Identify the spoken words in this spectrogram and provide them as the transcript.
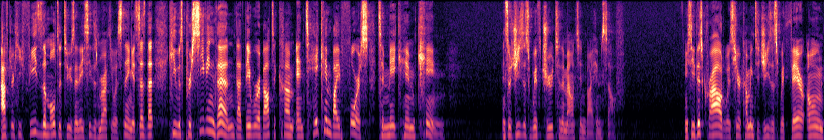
after he feeds the multitudes and they see this miraculous thing, it says that he was perceiving then that they were about to come and take him by force to make him king. And so Jesus withdrew to the mountain by himself. You see, this crowd was here coming to Jesus with their own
